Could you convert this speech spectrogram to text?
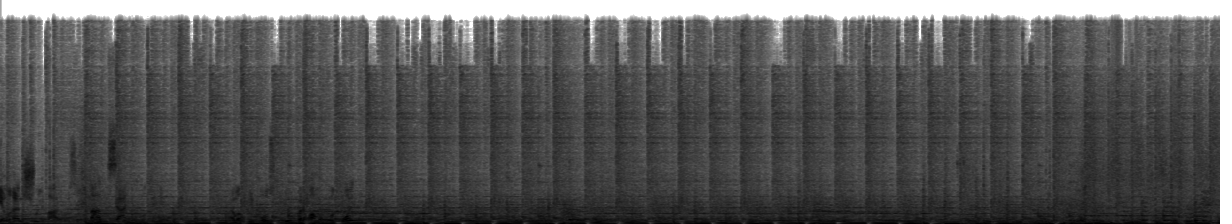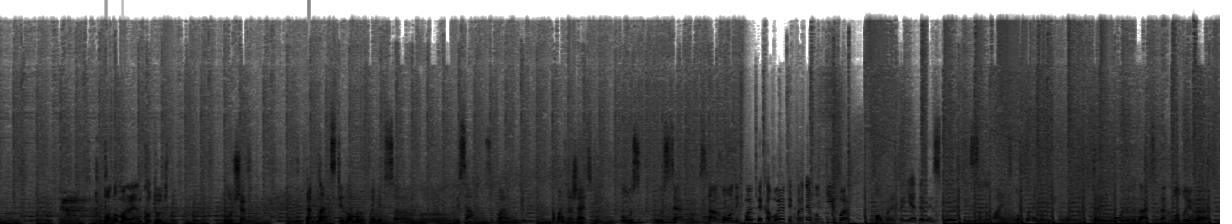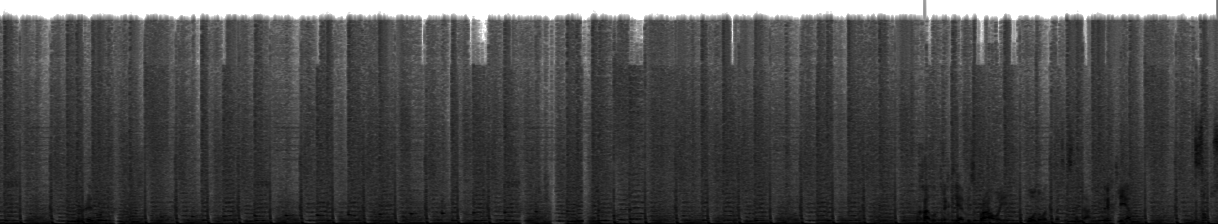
Євген Шульга. друзі, На 10-й годині. МЛК Пост перевагу подвойну. Пономаренко тут влучив. 15-й номер Фенікса в десятку суперників. Роман Гражевський. Ус, ус центром. Знаходить митника. Митник вернив голкіпер. Його переграє Денис Митник. Забиває знову ММК. 3-0, 11 хвилина. 3-0. Михайло Трехлєб із правої виконуватиме цей стандарт. Трехлєб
